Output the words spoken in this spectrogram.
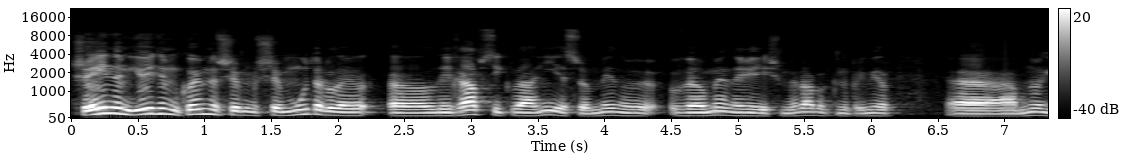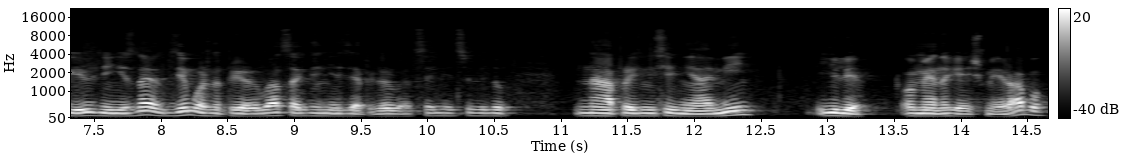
Шейным йодим комишем шемутер лигав сикланиес омену велмен рейш мирабок, например, э, многие люди не знают, где можно прерываться, а где нельзя прерываться, имеется в виду на произнесение аминь или омен рейш мирабу.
